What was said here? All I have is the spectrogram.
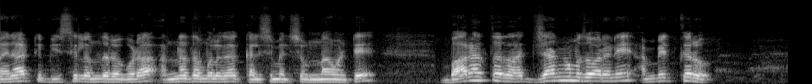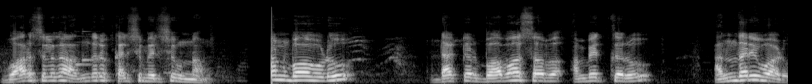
మైనార్టీ బీసీలందరూ కూడా అన్నదమ్ములుగా కలిసిమెలిసి ఉన్నామంటే భారత రాజ్యాంగం ద్వారానే అంబేద్కర్ వారసులుగా అందరూ కలిసిమెలిసి ఉన్నాము. మహానుభావుడు డాక్టర్ బాబాసాహెబ్ అంబేద్కరు అందరివాడు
